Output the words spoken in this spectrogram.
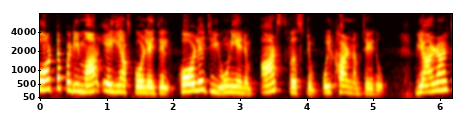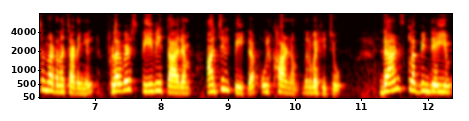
കോട്ടപ്പടി മാർ ഏലിയാസ് കോളേജിൽ കോളേജ് യൂണിയനും ആർട്സ് ഫെസ്റ്റും ഉദ്ഘാടനം ചെയ്തു. വ്യാഴാഴ്ച നടന്ന ചടങ്ങിൽ ഫ്ലവേഴ്സ് ടി വി താരം അജിൽ പീറ്റർ ഉദ്ഘാടനം നിർവഹിച്ചു. ഡാൻസ് ക്ലബിന്റെയും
